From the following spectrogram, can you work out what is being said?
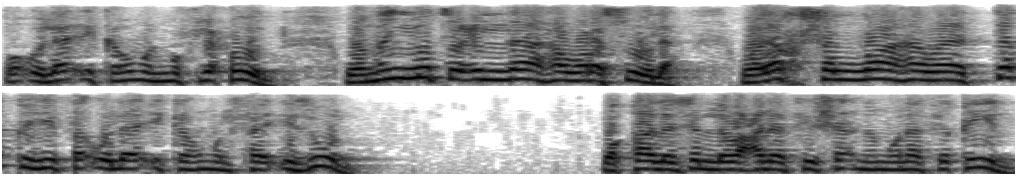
وأولئك هم المفلحون ومن يطع الله ورسوله ويخشى الله ويتقه فأولئك هم الفائزون. وقال جل وعلا في شأن المنافقين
